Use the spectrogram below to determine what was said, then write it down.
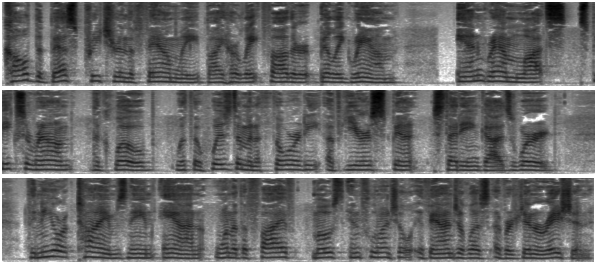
Called the best preacher in the family by her late father, Billy Graham, Anne Graham Lotz speaks around the globe with the wisdom and authority of years spent studying God's Word. The New York Times named Anne one of the five most influential evangelists of her generation.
